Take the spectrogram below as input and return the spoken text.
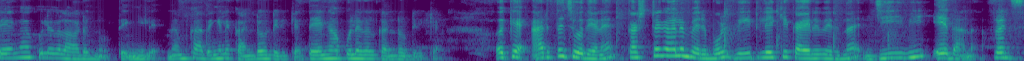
തേങ്ങാക്കുലകൾ ആടുന്നു തെങ്ങിൽ നമുക്ക് അതെങ്കിലും കണ്ടുകൊണ്ടിരിക്കാം. തേങ്ങാക്കുലകൾ കണ്ടുകൊണ്ടിരിക്കാം. ഓക്കെ അടുത്ത ചോദ്യമാണ് കഷ്ടകാലം വരുമ്പോൾ വീട്ടിലേക്ക് കയറി വരുന്ന ജീവി ഏതാണ്? ഫ്രണ്ട്സ്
